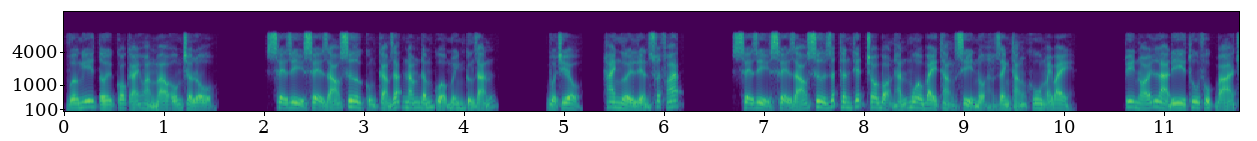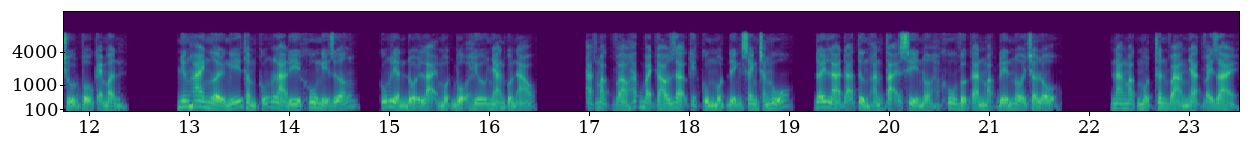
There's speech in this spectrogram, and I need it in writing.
Vừa nghĩ tới có cái hoàng bao ôm chờ lộ, sệ gì sệ giáo sư cũng cảm giác nắm đấm của mình cứng rắn. Buổi chiều, hai người liền xuất phát. Sệ gì sệ giáo sư rất thân thiết cho bọn hắn mua bay thẳng xỉ nội danh thắng khu máy bay. Tuy nói là đi thu phục bá chủ bộ kèm mẩn, nhưng hai người nghĩ thầm cũng là đi khu nghỉ dưỡng, cũng liền đổi lại một bộ hưu nhàn quần áo. Ạt mặc vào hắc bạch áo giả kịch cùng một đỉnh xanh trắng ngũ, đây là đã từng hắn tại xỉ nội khu vực ăn mặc đến nỗi trở lộ nàng mặc một thân vàng nhạt váy dài,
